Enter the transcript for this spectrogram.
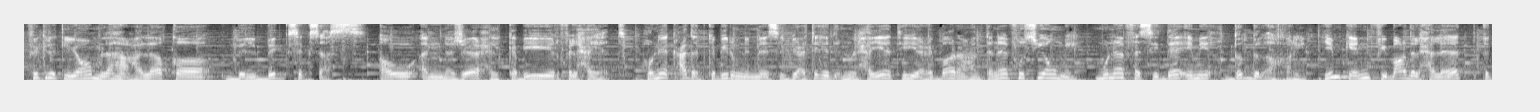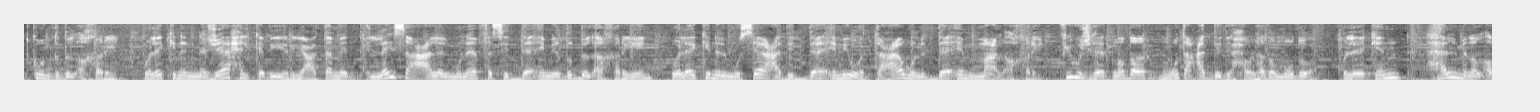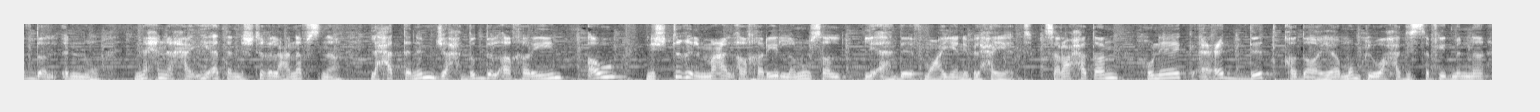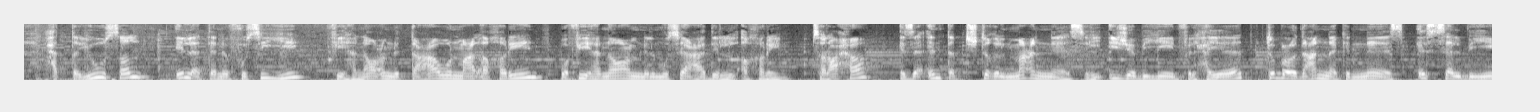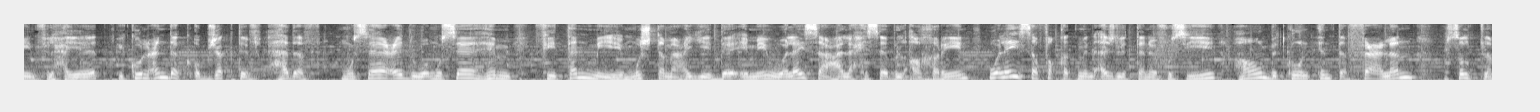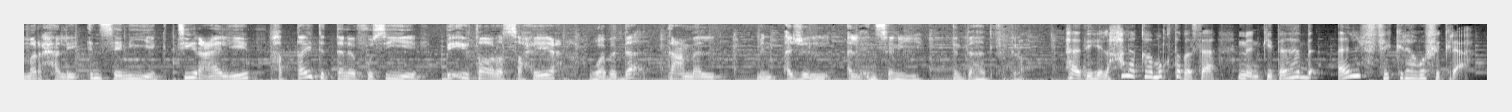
فكرة اليوم لها علاقة بال big success أو النجاح الكبير في الحياة. هناك عدد كبير من الناس اللي بيعتقد أن الحياة هي عبارة عن تنافس يومي منافسة دائمة ضد الآخرين. يمكن في بعض الحالات تكون ضد الآخرين ولكن النجاح الكبير يعتمد ليس على المنافسة الدائمة ضد الآخرين ولكن المساعدة الدائمة والتعاون الدائم مع الآخرين. في وجهات نظر متعددة حول هذا الموضوع ولكن هل من الأفضل أنه نحن حقيقة نشتغل على نفسنا لحتى ننجح ضد الآخرين أو نشتغل مع الآخرين لنوصل لأهداف معينة بالحياة؟ صراحة هناك عدة قضايا ممكن الواحد يستفيد منها حتى يوصل إلى تنافسية فيها نوع من التعاون مع الآخرين وفيها نوع من المساعدة للآخرين. بصراحة إذا أنت بتشتغل مع الناس الإيجابيين في الحياة تبعد عنك الناس السلبيين في الحياة يكون عندك أوبجكتيف هدف مساعد ومساهم في تنمية مجتمعية دائمة وليس على حساب الآخرين وليس فقط من أجل التنافسية. هون بتكون أنت فعلا وصلت لمرحلة إنسانية كتير عالية حطيت التنافسية بإطار الصحيح وبدأت تعمل من أجل الإنسانية. انتهت الفكرة هذه الحلقة مقتبسة من كتاب الفكرة وفكرة.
